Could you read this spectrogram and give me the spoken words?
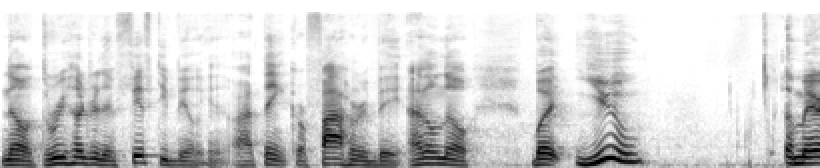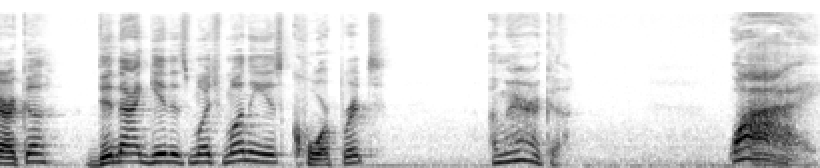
No, 350 billion, I think, or 500 billion. I don't know. But you, America, did not get as much money as corporate America. Why?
